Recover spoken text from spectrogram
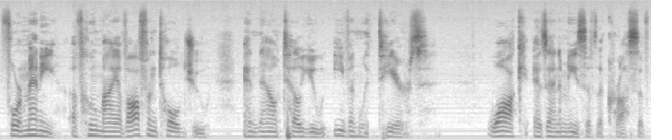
For many of whom I have often told you, and now tell you even with tears, walk as enemies of the cross of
